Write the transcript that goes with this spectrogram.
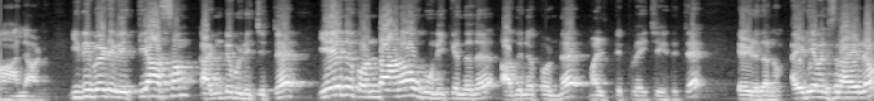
നാലാണ് ഇതിവയുടെ വ്യത്യാസം കണ്ടുപിടിച്ചിട്ട് ഏത് കൊണ്ടാണോ ഗുണിക്കുന്നത് അതിനെ കൊണ്ട് മൾട്ടിപ്ലൈ ചെയ്തിട്ട് എഴുതണം. ഐഡിയ മനസ്സിലായല്ലോ?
